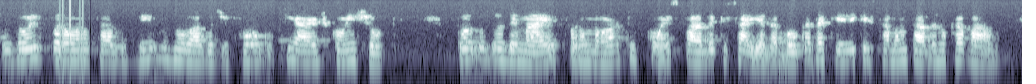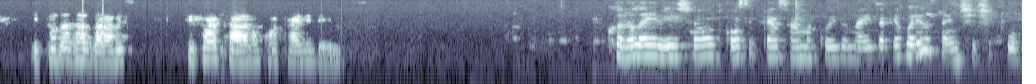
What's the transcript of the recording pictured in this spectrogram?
Os dois foram lançados vivos no lago de fogo que arde com enxofre. Todos os demais foram mortos com a espada que saía da boca daquele que está montado no cavalo, e todas as aves se fartaram com a carne deles. Quando eu leio isso, eu consigo pensar uma coisa mais aterrorizante, tipo,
